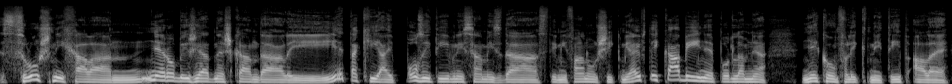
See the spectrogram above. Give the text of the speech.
slušný chalán, nerobí žiadne škandály, je taký aj pozitívny sa mi zdá s tými fanúšikmi, aj v tej kabíne podľa mňa nekonfliktný typ, ale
